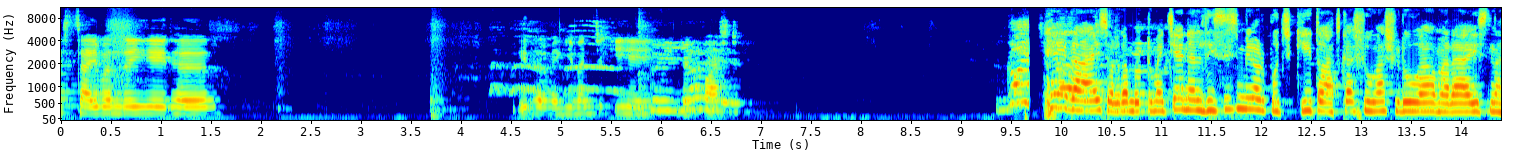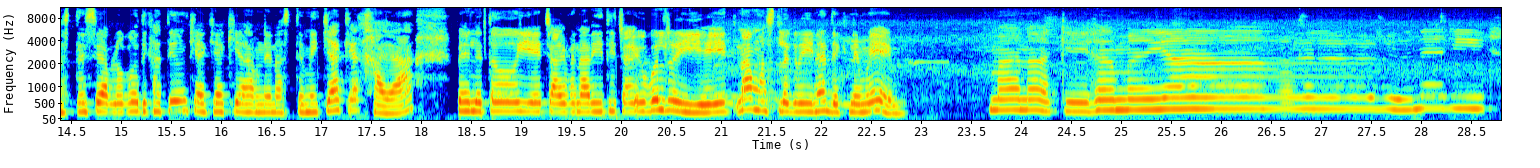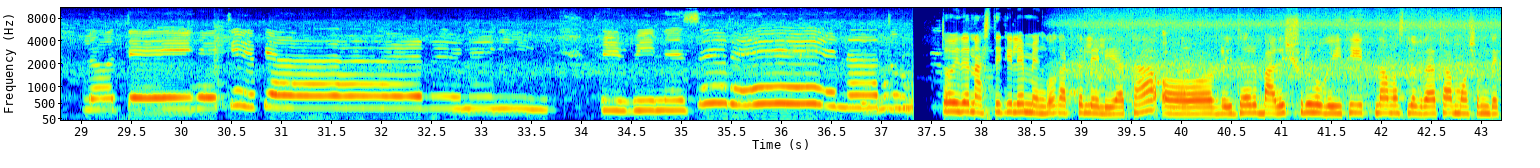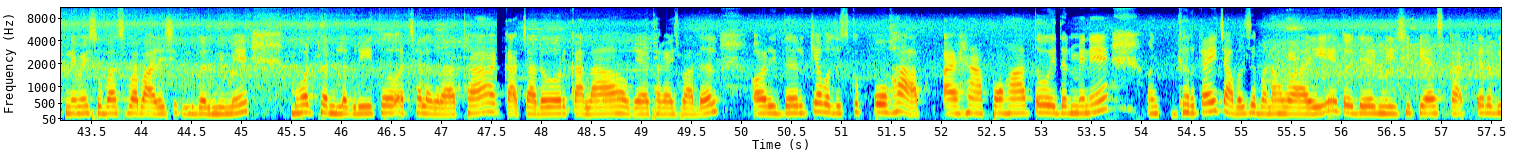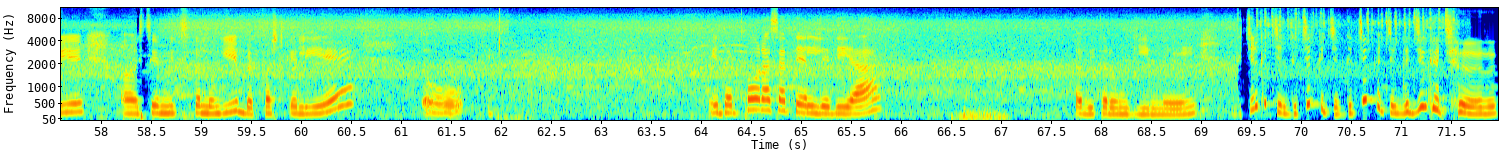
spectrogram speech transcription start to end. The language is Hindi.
गाइस चाय बन रही है इधर। इधर मैगी बन चुकी है। Breakfast hey guys welcome back to my channel this is me और पुचकी। तो आज का सुबह शुरू हुआ हमारा इस नाश्ते से। आप लोगों को दिखाती हूँ क्या क्या किया हमने नाश्ते में क्या क्या खाया। पहले तो ये चाय बना रही थी चाय उबल रही है। इतना मस्त लग रही है ना देखने में। माना के हम यार लोते हैं कि प्यार नहीं फिर भी नजरे तो इधर नाश्ते के लिए मैंगो काट कर ले लिया था और इधर बारिश शुरू हो गई थी। इतना मस्त लग रहा था मौसम देखने में। सुबह सुबह बारिश गर्मी में बहुत ठंड लग रही तो अच्छा लग रहा था। का चारों ओर काला हो गया था इस बादल। और इधर क्या बोलते इसको? पोहा। हाँ पोहा तो इधर मैंने घर का ही चावल से बना हुआ है ये। तो इधर मिर्ची, प्याज काट कर अभी इसे मिक्स कर लूँगी ब्रेकफास्ट के लिए। तो इधर थोड़ा सा तेल दे दिया। अभी करूँगी मैं। गचर गचर गचर गचर गचर गचर गचर गचर।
